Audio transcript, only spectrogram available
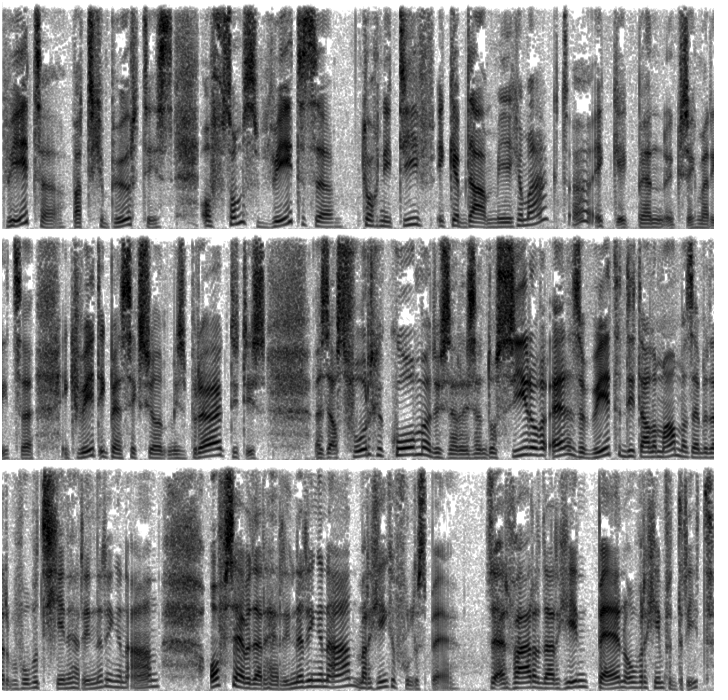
weten wat gebeurd is. Of soms weten ze cognitief, ik heb dat meegemaakt. Ik, ik ben, ik zeg maar iets, eh, ik weet, ik ben seksueel misbruikt. Dit is eh, zelfs voorgekomen, dus er is een dossier over. Ze weten dit allemaal, maar ze hebben daar bijvoorbeeld geen herinneringen aan. Of ze hebben daar herinneringen aan, maar geen gevoelens bij. Ze ervaren daar geen pijn over, geen verdriet.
